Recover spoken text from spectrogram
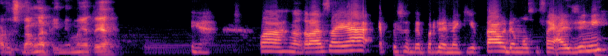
Harus banget ini mah ya teh ya. Wah, nggak kerasa ya episode perdana kita udah mau selesai aja nih.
